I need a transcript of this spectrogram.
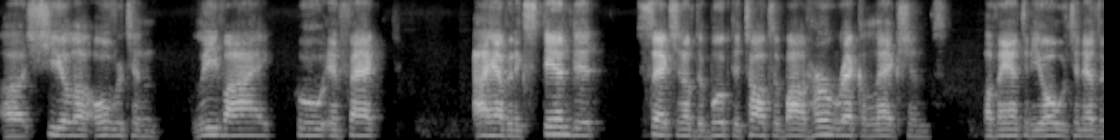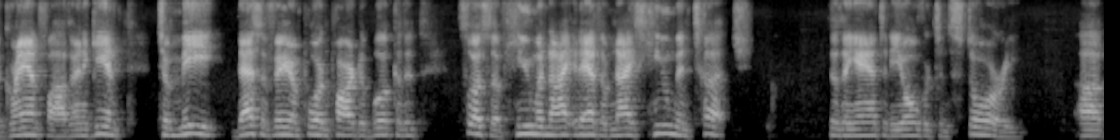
uh, Sheila Overton Levi, who, in fact, I have an extended section of the book that talks about her recollections of Anthony Overton as a grandfather. And again, to me, that's a very important part of the book because it sorts of humanize, it has a nice human touch to the Anthony Overton story. Uh,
